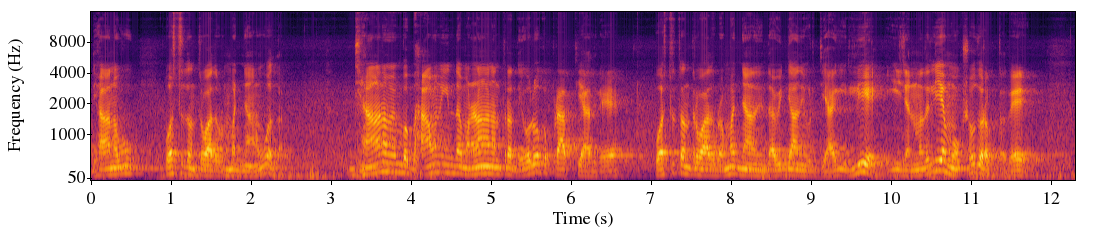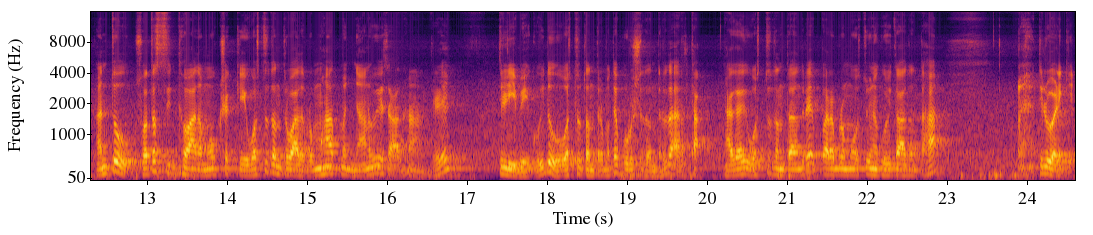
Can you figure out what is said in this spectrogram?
ಧ್ಯಾನವು, ವಸ್ತುತಂತ್ರವಾದ ಬ್ರಹ್ಮಜ್ಞಾನವೂ ಅಲ್ಲ. ಧ್ಯಾನವೆಂಬ ಭಾವನೆಯಿಂದ ಮರಣಾನಂತರ ದೇವಲೋಕ ಪ್ರಾಪ್ತಿಯಾದರೆ ವಸ್ತುತಂತ್ರವಾದ ಬ್ರಹ್ಮಜ್ಞಾನದಿಂದ ಅವಿದ್ಯಾನಿವೃತ್ತಿಯಾಗಿ ಇಲ್ಲಿಯೇ, ಈ ಜನ್ಮದಲ್ಲಿಯೇ ಮೋಕ್ಷವು ದೊರಕುತ್ತದೆ. ಅಂತೂ ಸ್ವತಃ ಸಿದ್ಧವಾದ ಮೋಕ್ಷಕ್ಕೆ ವಸ್ತುತಂತ್ರವಾದ ಬ್ರಹ್ಮಾತ್ಮ ಜ್ಞಾನವೇ ಸಾಧನ ಅಂತೇಳಿ ತಿಳಿಯಬೇಕು. ಇದು ವಸ್ತುತಂತ್ರ ಮತ್ತು ಪುರುಷತಂತ್ರದ ಅರ್ಥ. ಹಾಗಾಗಿ ವಸ್ತುತಂತ್ರ ಅಂದರೆ ಪರಬ್ರಹ್ಮ ವಸ್ತುವಿನ ಕುರಿತಾದಂತಹ ತಿಳುವಳಿಕೆ.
